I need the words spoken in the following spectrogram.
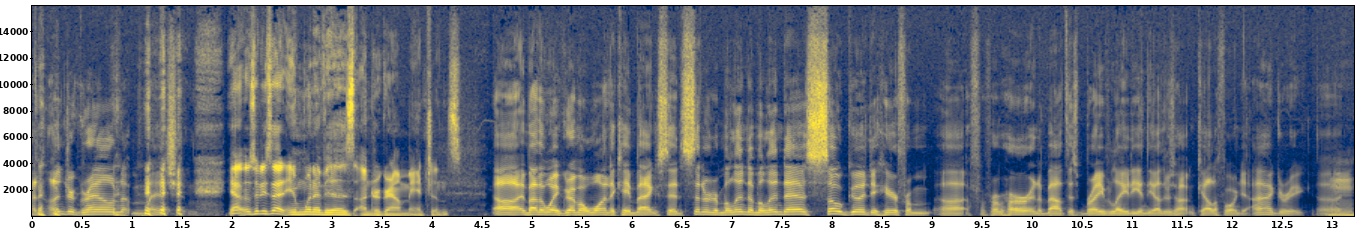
An underground mansion. Yeah, that's what he said in one of his underground mansions. Uh, and by the way, Grandma Wanda came back and said, Senator Melinda Melendez, so good to hear from uh, from her and about this brave lady and the others out in California. I agree. Uh,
